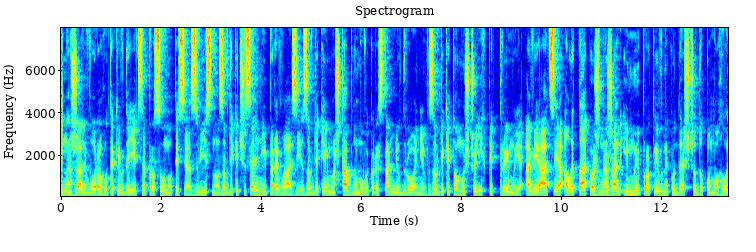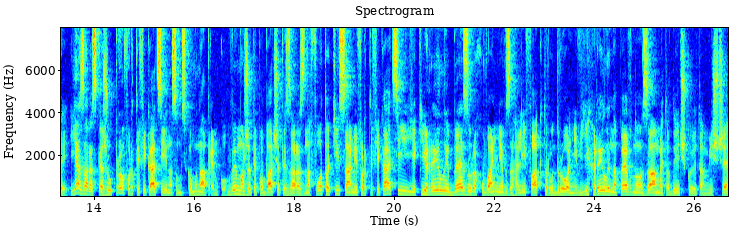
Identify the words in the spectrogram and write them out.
І на жаль, ворогу таки вдається просунутися. Звісно, завдяки чисельній перевазі, завдяки масштабному використанню дронів, завдяки тому, що їх підтримує авіація, але також, на жаль, і ми противнику дещо допомогли. Я зараз кажу про фортифікації на сумському напрямку. Ви можете побачити зараз на фото ті самі фортифікації, які рили без урахування взагалі фактору дронів. Їх рили, напевно, за методичкою там іще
